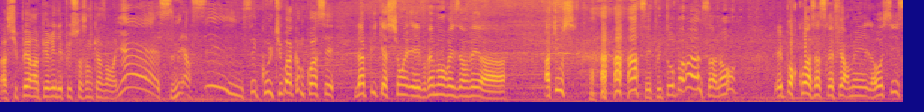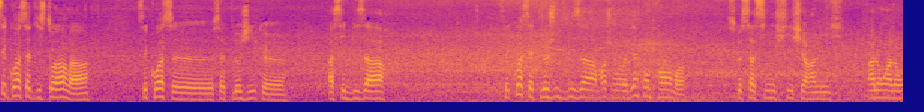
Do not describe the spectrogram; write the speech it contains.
Ah super, un péri des plus de 75 ans. Yes, merci, c'est cool. Tu vois comme quoi c'est l'application est vraiment réservée à, à tous. c'est plutôt pas mal ça, non? Et pourquoi ça serait fermé? Là aussi, c'est quoi cette histoire là? C'est quoi ce- cette logique euh, assez bizarre? C'est quoi cette logique bizarre? Moi, j'aimerais bien comprendre ce que ça signifie, cher ami. Allons, allons.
